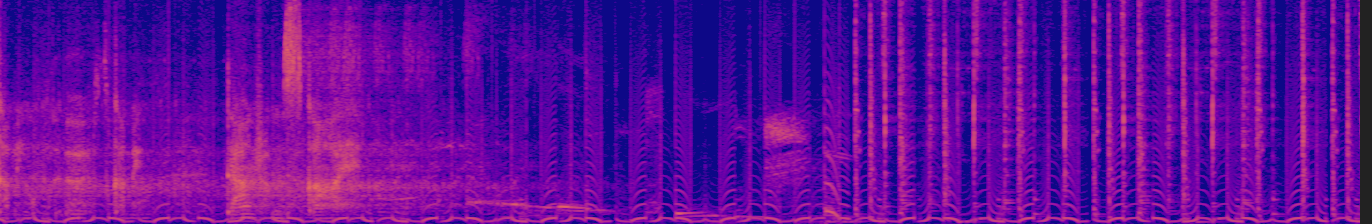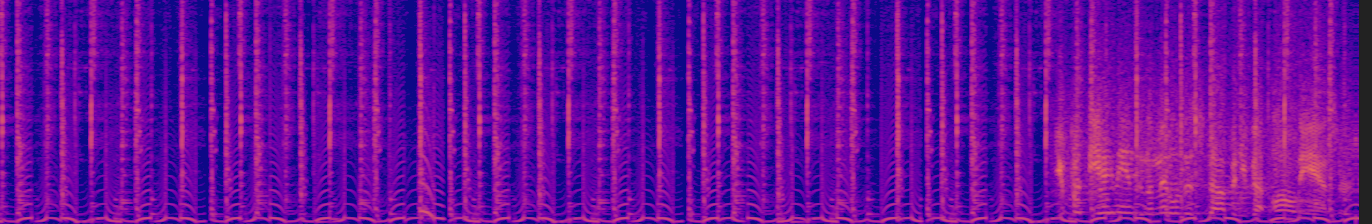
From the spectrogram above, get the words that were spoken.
coming from the earth, coming down from the sky. You put the aliens in the middle of this stuff and you've got all the answers.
